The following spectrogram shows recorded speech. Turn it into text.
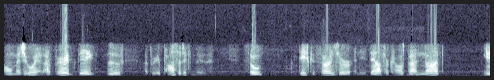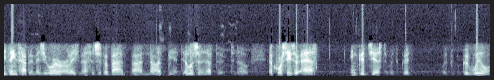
on Medjugorje. A very big move, a very positive move. So these concerns are and these doubts are caused by not anything that's happened in Medjugorje or Our Lady's messages, but by, by not being diligent enough to, to know. And of course, these are asked in good jest with good with goodwill,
